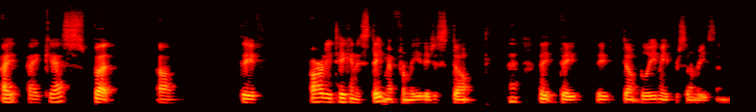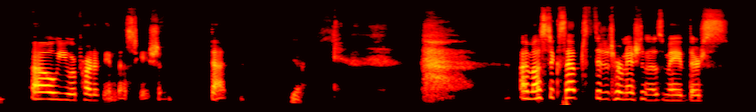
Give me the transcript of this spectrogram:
I I guess, but um, they've already taken a statement from me. They just don't. They they they don't believe me for some reason. oh, you were part of the investigation. That Yes. I must accept the determination that was made. There's,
